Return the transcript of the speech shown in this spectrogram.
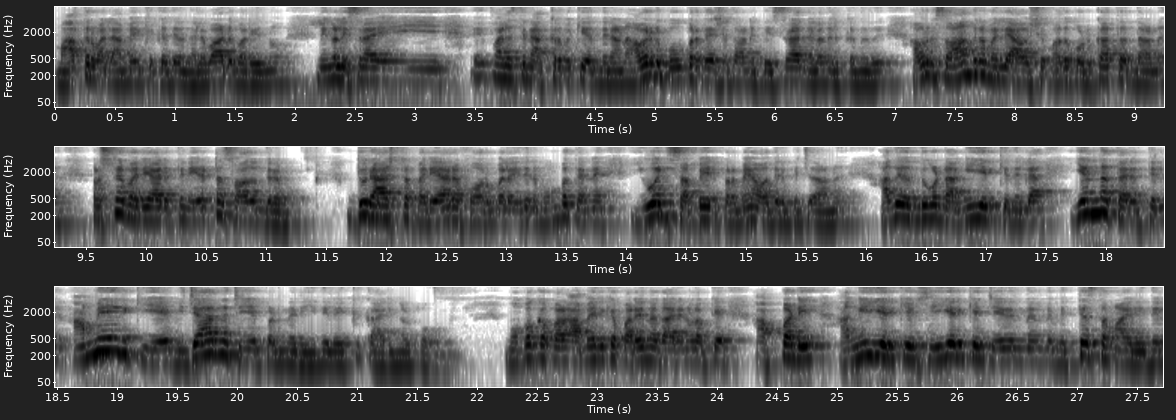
മാത്രമല്ല അമേരിക്കക്കെതിരെ നിലപാട് പറയുന്നു. നിങ്ങൾ ഇസ്രായേൽ ഈ ഫലസ്തീനെ ആക്രമിക്കുക എന്തിനാണ്? അവരുടെ ഭൂപ്രദേശത്താണ് ഇപ്പോൾ ഇസ്രായേൽ നിലനിൽക്കുന്നത്. അവർക്ക് സ്വാതന്ത്ര്യമല്ലേ ആവശ്യം? അത് കൊടുക്കാത്ത എന്താണ്? പ്രശ്നപരിഹാരത്തിന് ഇരട്ട സ്വാതന്ത്ര്യം. ദുരാഷ്ട്ര പരിഹാര ഫോർമുല ഇതിനു മുമ്പ് തന്നെ യു എൻ സഭയിൽ പ്രമേയം അവതരിപ്പിച്ചതാണ്. അത് എന്തുകൊണ്ട് അംഗീകരിക്കുന്നില്ല എന്ന തരത്തിൽ അമേരിക്കയെ വിചാരണ ചെയ്യപ്പെടുന്ന രീതിയിലേക്ക് കാര്യങ്ങൾ പോകുന്നു. മുമ്പൊക്കെ അമേരിക്ക പറയുന്ന കാര്യങ്ങളൊക്കെ അപ്പടി അംഗീകരിക്കുകയും സ്വീകരിക്കുകയും ചെയ്യുന്നതിൽ നിന്ന് വ്യത്യസ്തമായ രീതിയിൽ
